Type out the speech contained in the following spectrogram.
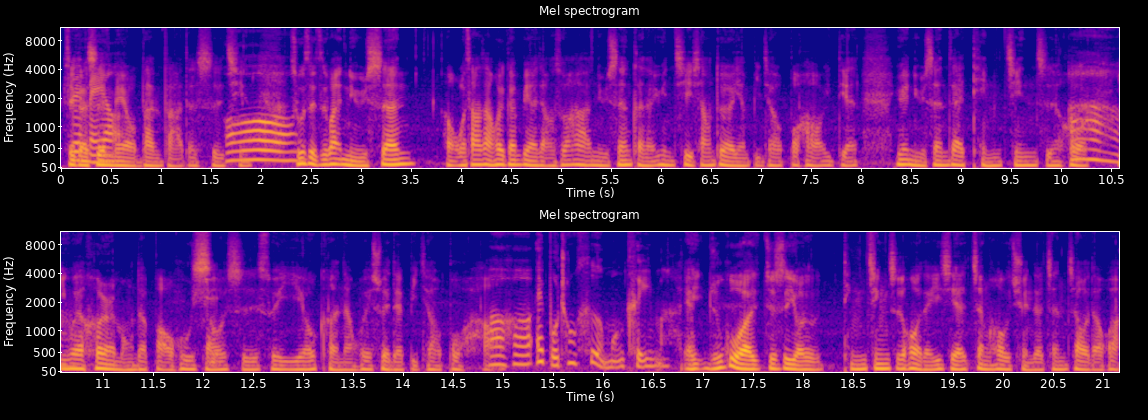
这个是没有办法的事情。哦，除此之外，女生。哦，我常常会跟病人讲说啊，女生可能运气相对而言比较不好一点，因为女生在停经之后，啊、因为荷尔蒙的保护消失，所以也有可能会睡得比较不好。哦呵，哎，补充荷尔蒙可以吗？哎，如果就是有。停经之后的一些症候群的征兆的话，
